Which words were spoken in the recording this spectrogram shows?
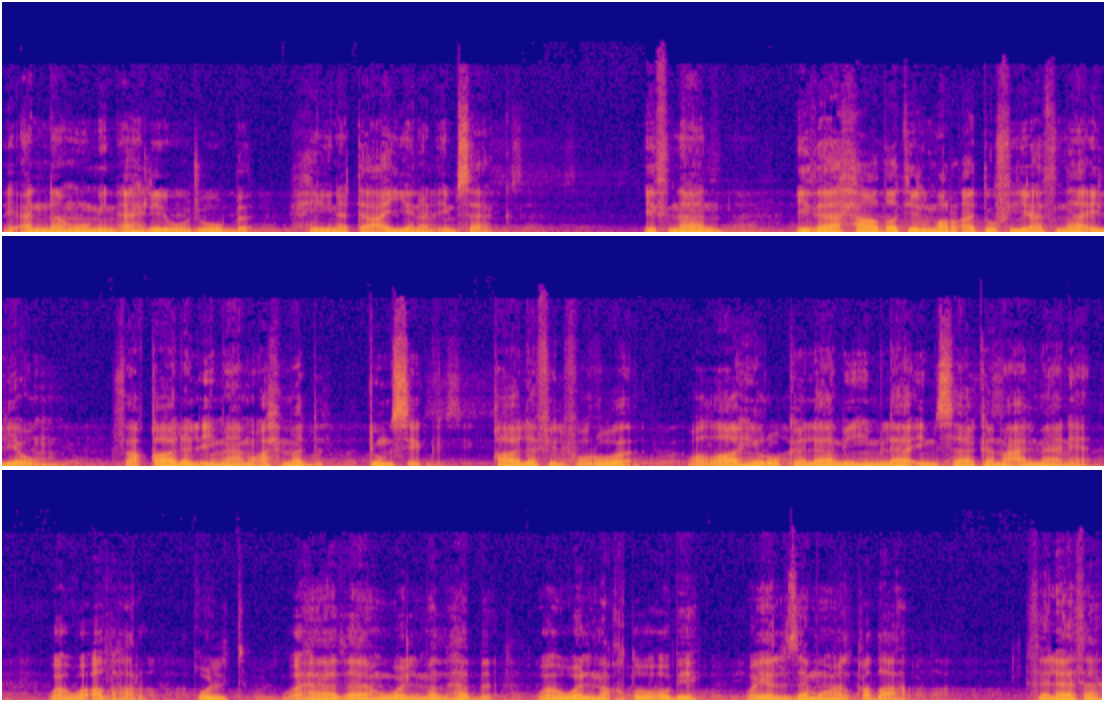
لأنه من أهل الوجوب حين تعين الإمساك. اثنان إذا حاضت المرأة في أثناء اليوم فقال الإمام أحمد تمسك. قال في الفروع وظاهر كلامهم لا إمساك مع المانع. وهو أظهر. قلت وهذا هو المذهب وهو المقطوع به ويلزمها القضاء. ثلاثة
